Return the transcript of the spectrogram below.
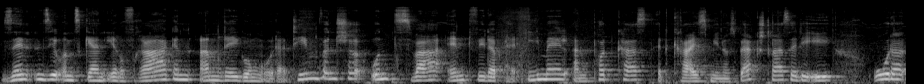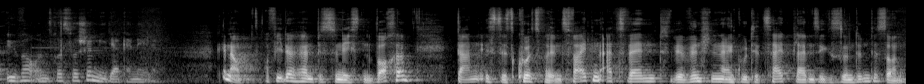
Senden Sie uns gern Ihre Fragen, Anregungen oder Themenwünsche und zwar entweder per E-Mail an podcast.kreis-bergstraße.de oder über unsere Social-Media-Kanäle. Genau, auf Wiederhören bis zur nächsten Woche. Dann ist es kurz vor dem zweiten Advent. Wir wünschen Ihnen eine gute Zeit, bleiben Sie gesund und besonnen.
